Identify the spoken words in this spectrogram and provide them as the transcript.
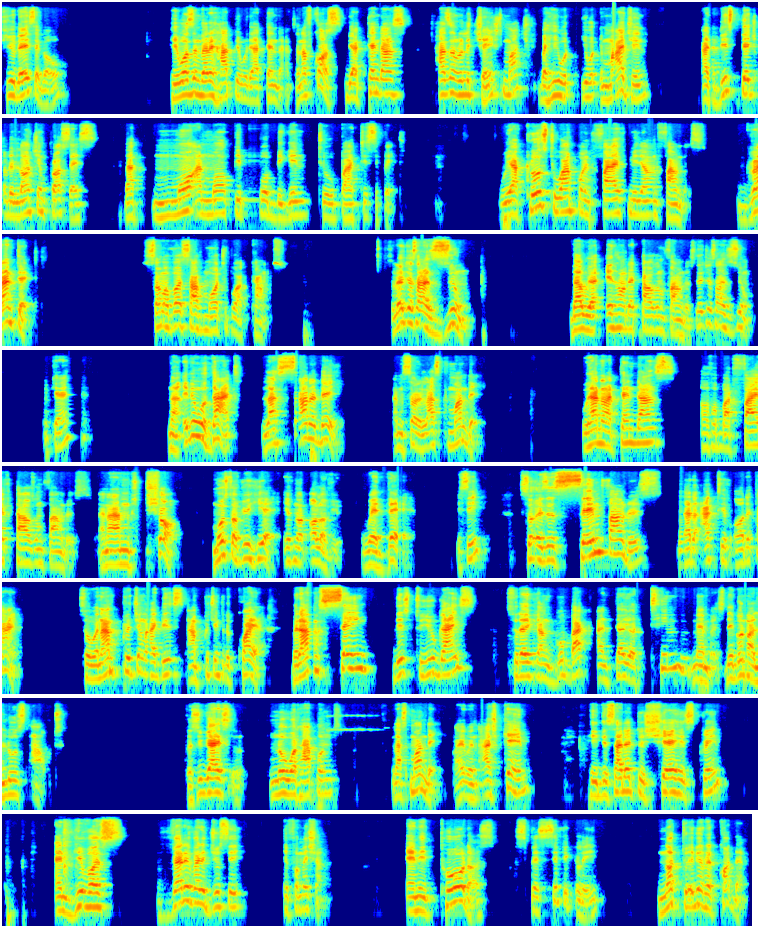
few days ago, he wasn't very happy with the attendance. And of course, the attendance hasn't really changed much, but he would, you would imagine at this stage of the launching process that more and more people begin to participate. We are close to 1.5 million founders. Granted, some of us have multiple accounts. So let's just assume that we are 800,000 founders. Let's just assume, okay? Now, even with that, last Saturday, I'm sorry, last Monday, we had an attendance of about 5,000 founders. And I'm sure most of you here, if not all of you, were there. You see? So it's the same founders that are active all the time. So when I'm preaching like this, I'm preaching to the choir, but I'm saying this to you guys so that you can go back and tell your team members they're going to lose out. Because you guys know what happened last Monday, right? When Ash came, he decided to share his screen and give us very, very juicy information. And he told us specifically not to even record them.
